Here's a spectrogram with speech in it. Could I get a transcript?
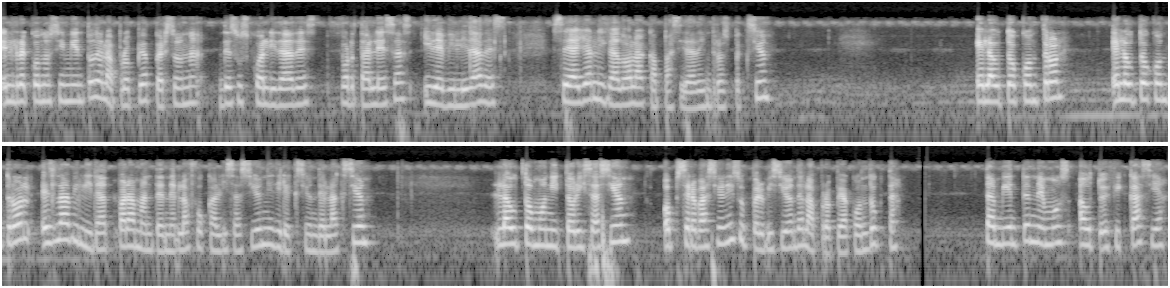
el reconocimiento de la propia persona, de sus cualidades, fortalezas y debilidades, se haya ligado a la capacidad de introspección. El autocontrol. El autocontrol es la habilidad para mantener la focalización y dirección de la acción. La automonitorización, observación y supervisión de la propia conducta. También tenemos autoeficacia,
